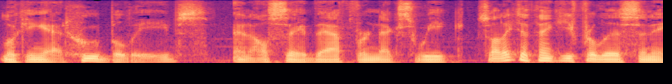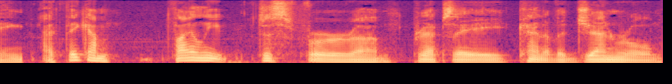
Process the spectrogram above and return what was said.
looking at who believes, and I'll save that for next week. So I'd like to thank you for listening. I think I'm finally, just for um, perhaps a kind of a general,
